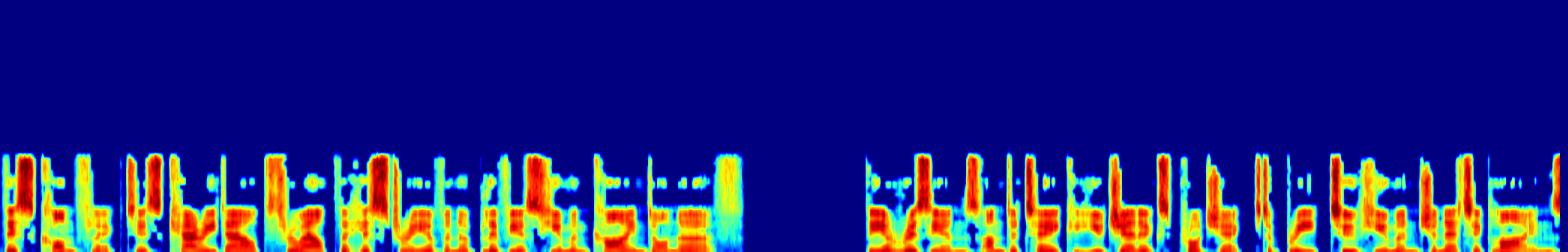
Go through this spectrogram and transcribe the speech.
This conflict is carried out throughout the history of an oblivious humankind on Earth. The Arisians undertake a eugenics project to breed two human genetic lines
